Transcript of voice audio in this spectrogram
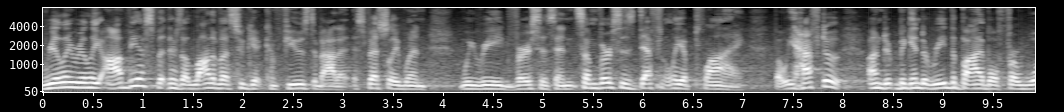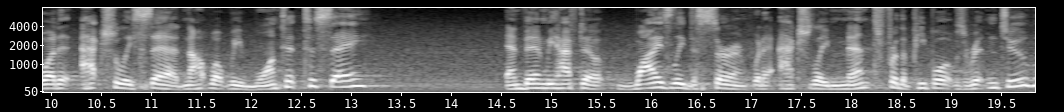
really, really obvious, but there's a lot of us who get confused about it, especially when we read verses. And some verses definitely apply, but we have to under, begin to read the Bible for what it actually said, not what we want it to say. And then we have to wisely discern what it actually meant for the people it was written to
